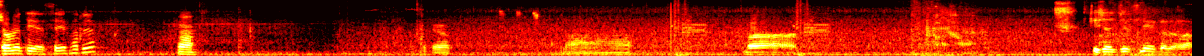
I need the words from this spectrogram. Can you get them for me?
Qone ti e safe aty? Po. Okej. Po. Ma... Ma... Kisha gjithë lekë dhe va.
